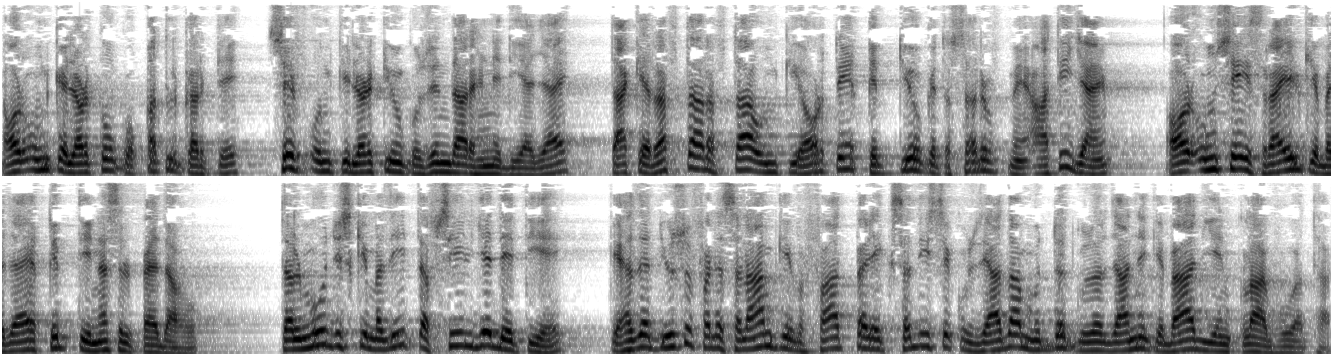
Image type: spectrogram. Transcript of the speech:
اور ان کے لڑکوں کو قتل کر کے صرف ان کی لڑکیوں کو زندہ رہنے دیا جائے تاکہ رفتہ رفتہ ان کی عورتیں قبطیوں کے تصرف میں آتی جائیں اور ان سے اسرائیل کے بجائے قبطی نسل پیدا ہو۔ تلمود اس کی مزید تفصیل یہ دیتی ہے کہ حضرت یوسف علیہ السلام کی وفات پر ایک صدی سے کچھ زیادہ مدت گزر جانے کے بعد یہ انقلاب ہوا تھا۔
